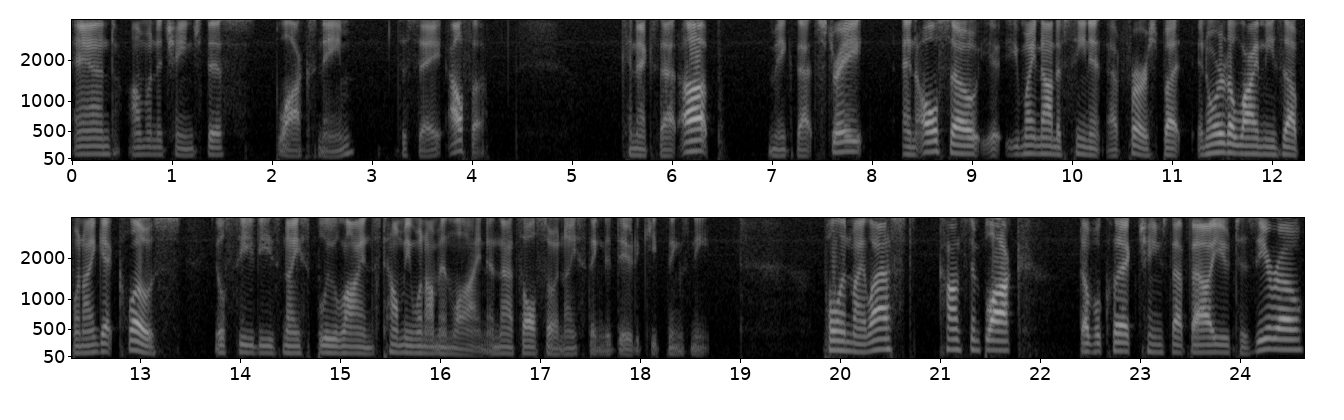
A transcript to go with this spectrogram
and I'm going to change this block's name to say alpha. Connect that up, make that straight, and also, you might not have seen it at first, but in order to line these up, when I get close, you'll see these nice blue lines tell me when I'm in line, and that's also a nice thing to do to keep things neat. Pull in my last constant block, double click, change that value to zero.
